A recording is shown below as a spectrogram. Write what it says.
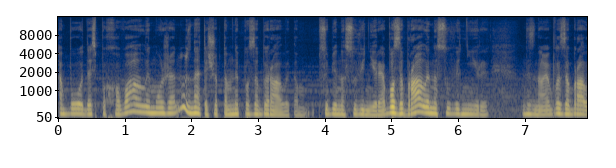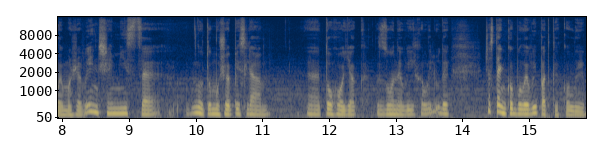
або десь поховали, може, ну, знаєте, щоб там не позабирали там собі на сувеніри, або забрали на сувеніри, не знаю, або забрали, може, в інше місце. Ну, тому що після е, того, як з зони виїхали люди, частенько були випадки, коли,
